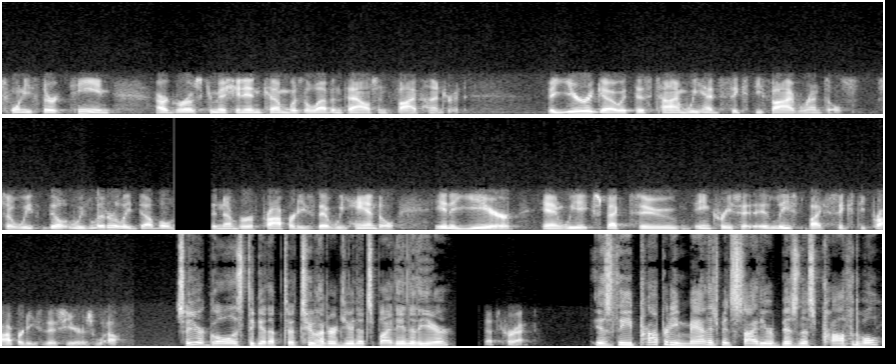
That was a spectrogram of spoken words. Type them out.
2013, our gross commission income was $11,500. A year ago at this time, we had 65 rentals. So we've built, we've literally doubled the number of properties that we handle in a year, and we expect to increase it at least by 60 properties this year as well. So your goal is to get up to 200 units by the end of the year? That's correct. Is the property management side of your business profitable?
